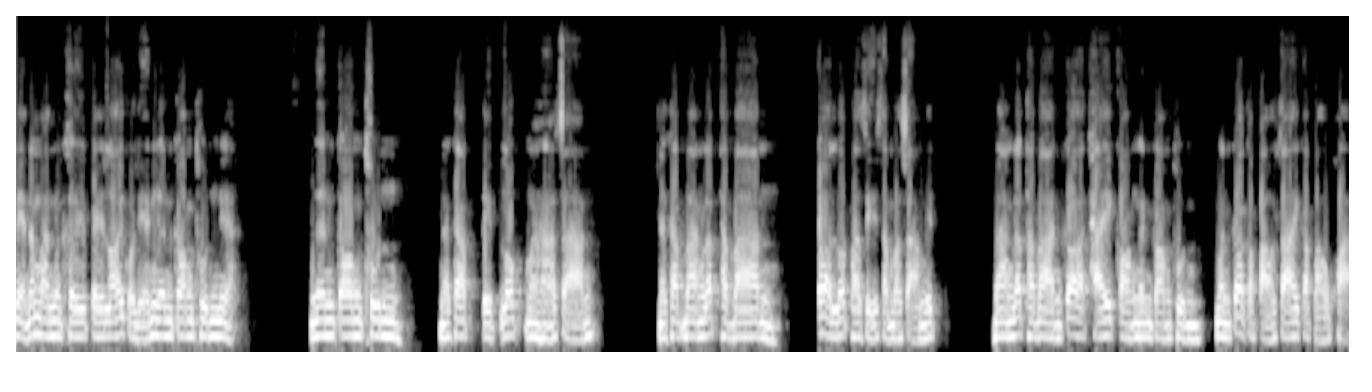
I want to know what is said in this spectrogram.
เนี่ยน้ำมันมันเคยไปร้อยกว่าเหรียญเงินกองทุนเนี่ย เงินกองทุนนะครับ ติดลบมหาศาลนะครับ บางรัฐบาลก็ลดภาษีสัมปสามิตบางรัฐบาลก็ใช้กองเงินกองทุน มันก็กระเป๋าซ้ายกระเป๋าขวา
